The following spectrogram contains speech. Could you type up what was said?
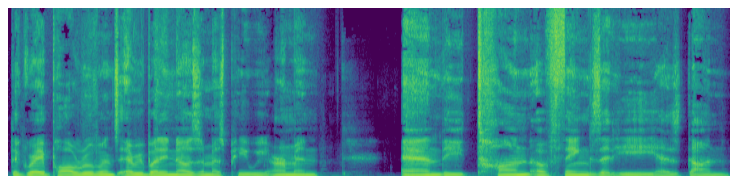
the great Paul Reubens, everybody knows him as Pee Wee Herman, and the ton of things that he has done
